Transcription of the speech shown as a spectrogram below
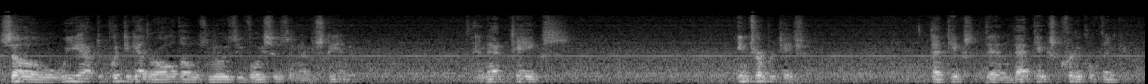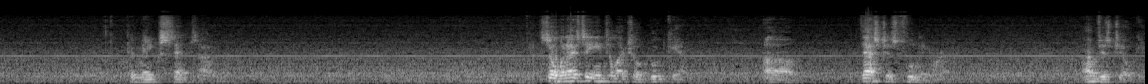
So we have to put together all those noisy voices and understand it. And that takes interpretation. That takes then that takes critical thinking to make sense out of it. So when I say intellectual boot camp, um, that's just fooling around. I'm just joking.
